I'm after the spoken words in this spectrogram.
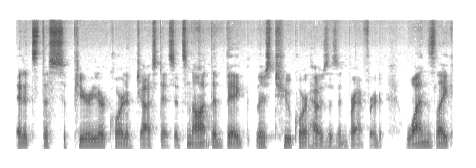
and it's the Superior Court of Justice. It's not the big. There's two courthouses in Brantford. One's like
